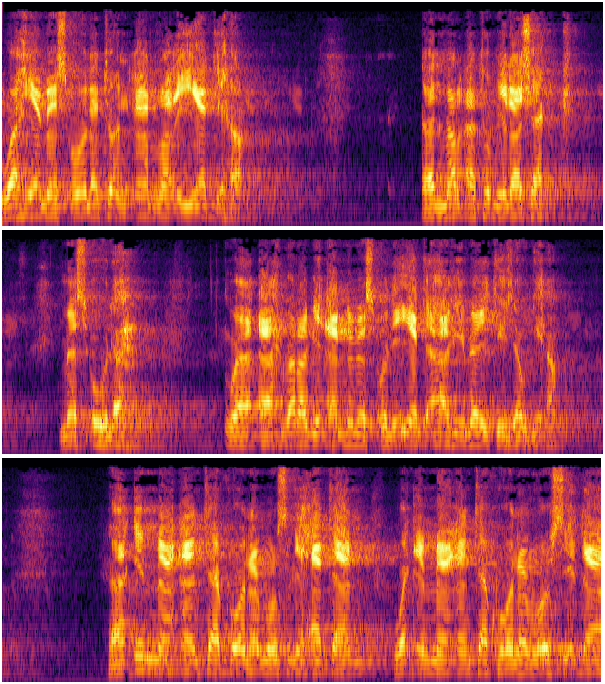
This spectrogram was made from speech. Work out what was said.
وهي مسؤولة عن رعيتها. المرأة بلا شك مسؤولة وأخبر بأن مسؤوليتها في بيت زوجها. فإما أن تكون مصلحة وإما أن تكون مفسدة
